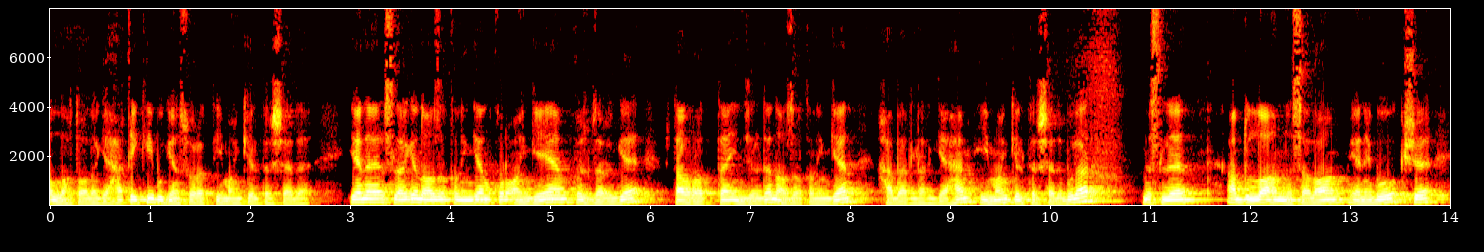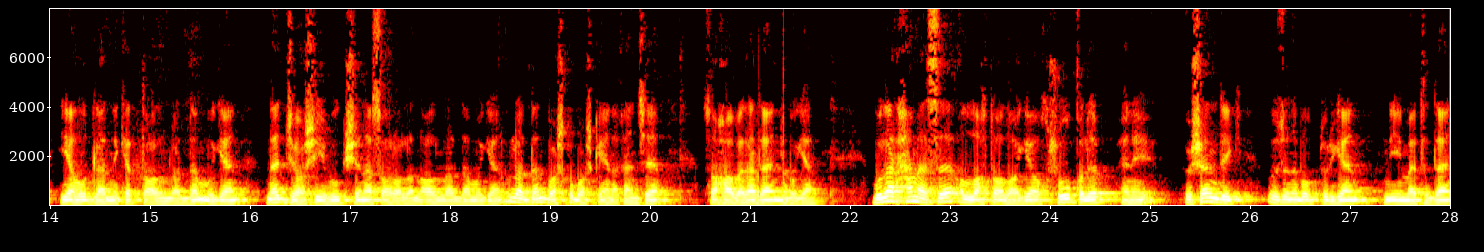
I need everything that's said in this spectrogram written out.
alloh taologa haqiqiy bo'lgan suratda iymon keltirishadi. Yana sizlarga nozil qilingan qur'onga ham o'zlariga tavrotda injilda nozil qilingan xabarlarga ham iymon keltirishadi. Bular misli abdulloh ibn salom ya'ni bu kishi yahudlarni katta olimlaridan bo'lgan najjoshiy bu kishi nasorolarni olimlaridan bo'lgan ulardan boshqa boshqa yana qancha sahobalardan bo'lgan. Bular hammasi alloh taologa xushu qilib ya'ni o'shandek o'zini bo'lib turgan ne'matidan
